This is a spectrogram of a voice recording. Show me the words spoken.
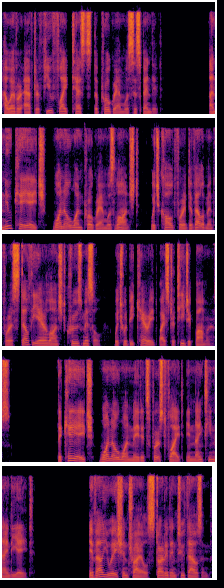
however after few flight tests the program was suspended. A new KH-101 program was launched, which called for a development for a stealthy air-launched cruise missile, which would be carried by strategic bombers. The KH-101 made its first flight in 1998. Evaluation trials started in 2000.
